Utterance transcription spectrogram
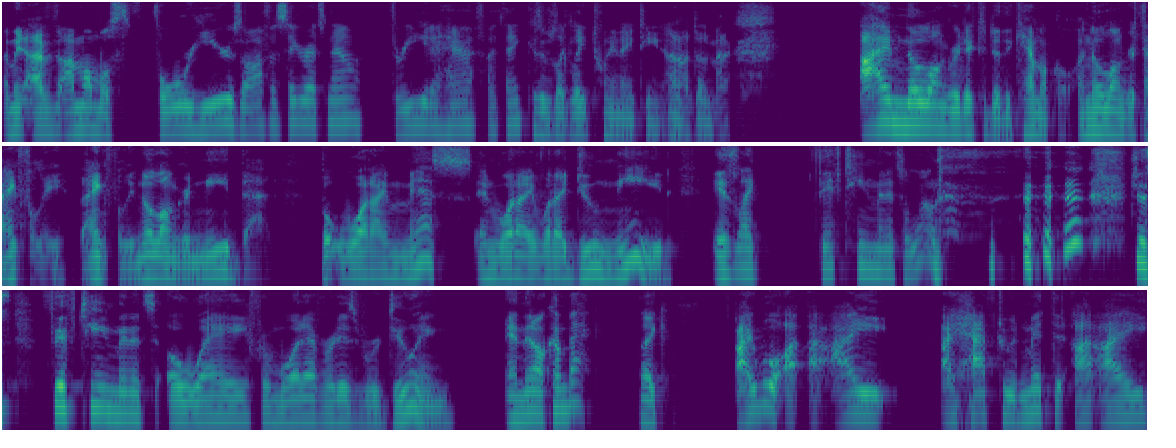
I mean, I've, I'm almost four years off of cigarettes now, three and a half, I think, because it was like late 2019. I don't know. It doesn't matter. I'm no longer addicted to the chemical. I no longer, thankfully, thankfully, no longer need that. But what I miss and what I what I do need is like 15 minutes alone. Just 15 minutes away from whatever it is we're doing, and then I'll come back. Like I will I I, I have to admit that I, I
